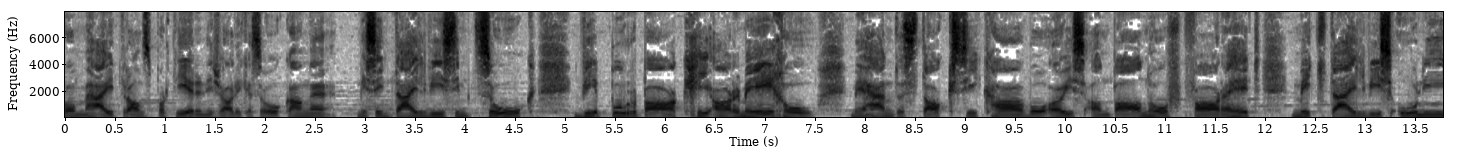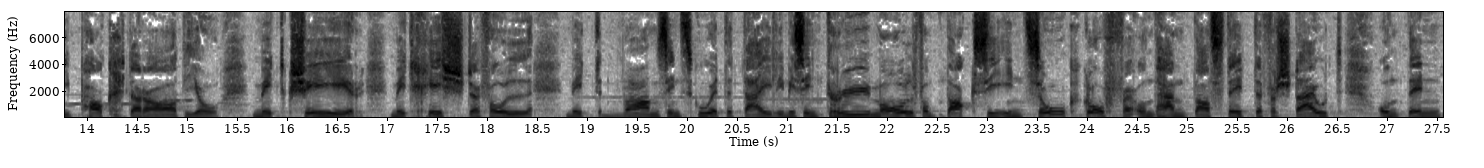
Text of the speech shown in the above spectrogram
Vom Heimtransportieren ist alles so gegangen. Wir sind teilweise im Zug wie Bourbaki-Armee gekommen. Wir hatten ein Taxi, das uns an den Bahnhof gefahren hat, mit teilweise unipackten Radio, mit Geschirr, mit Kisten voll, mit wahnsinns guten Teilen. Wir sind dreimal vom Taxi in den Zug gelaufen und haben das dort verstaut. Und dann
